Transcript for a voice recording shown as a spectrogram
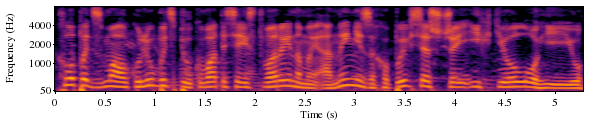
Хлопець з малку любить спілкуватися із тваринами, а нині захопився ще й іхтіологією.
